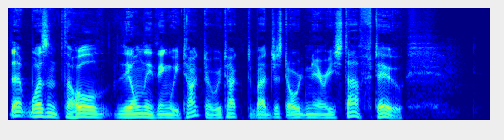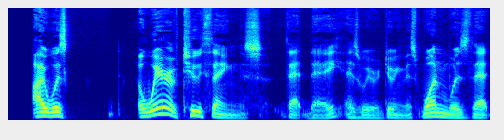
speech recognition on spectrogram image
that wasn't the whole the only thing we talked about. We talked about just ordinary stuff too. I was aware of two things that day as we were doing this. One was that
